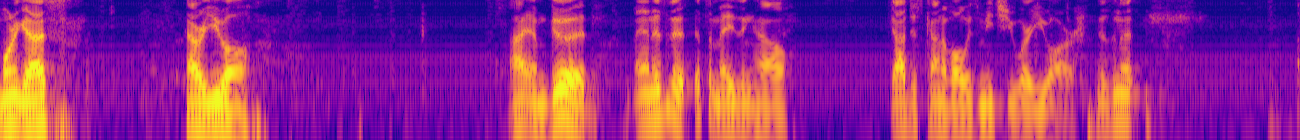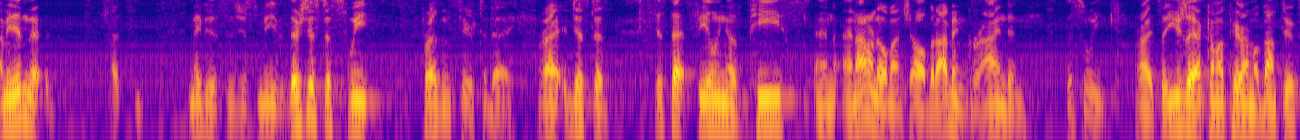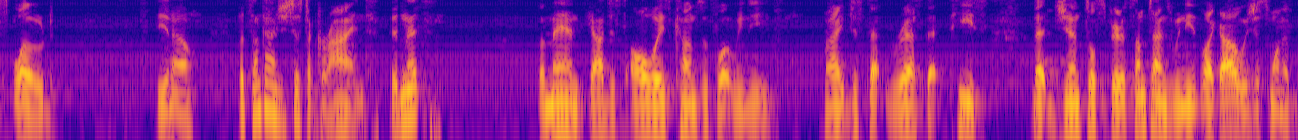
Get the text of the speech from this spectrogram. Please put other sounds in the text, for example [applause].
Morning, guys. How are you all? I am good. Man, isn't it? It's amazing how God just kind of always meets you where you are, isn't it? I mean, isn't there? uh, Maybe this is just me, but there's just a sweet presence here today, right? Just a, just that feeling of peace, and and I don't know about y'all, but I've been grinding this week, right? So usually I come up here, I'm about to explode, you know, but sometimes it's just a grind, isn't it? But man, God just always comes with what we need, right? Just that rest, that peace, that gentle spirit. Sometimes we need, like I always just want to,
